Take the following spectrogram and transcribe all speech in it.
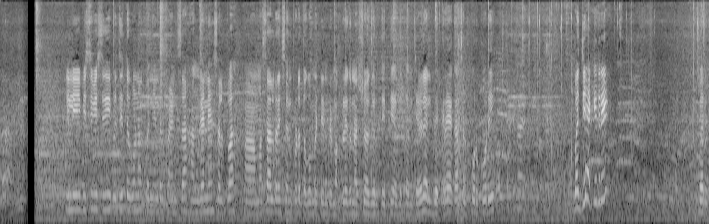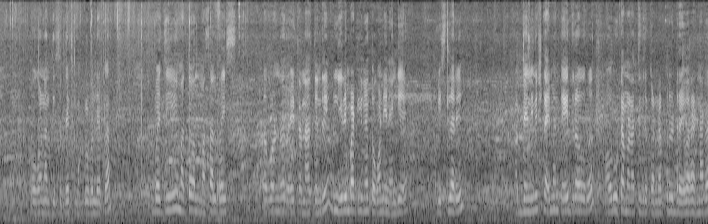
ಇಲ್ಲಿ ಬಿಸಿ ಬಿಸಿ ಬಜ್ಜಿ ತೊಗೊಳಕ್ಕೆ ರೀ ಫ್ರೆಂಡ್ಸ ಹಾಗೇ ಸ್ವಲ್ಪ ಮಸಾಲೆ ರೈಸನ್ನು ಕೂಡ ತೊಗೊಂಬಿಟ್ಟಿನಿ ರೀ ಮಕ್ಳಿಗೂ ನಶು ಆಗಿರ್ತೈತಿ ಅದಕ್ಕಂತೇಳಿ ಅಲ್ಲಿ ಬೇಕ್ರಿಯಾಗ ಸ್ವಲ್ಪ ಕುರ್ಕುರಿ. ಬಜ್ಜಿ ಹಾಕಿದ್ರಿ? ಬರ್ರಿ, ಹೋಗೋಣ ಅಂತ ಸದ್ಯಕ್ಕೆ ಮಕ್ಳು ಬಲ್ಯಾಕ. ಬಜ್ಜಿ ಮತ್ತು ಒಂದು ಮಸಾಲೆ ರೈಸ್ ತೊಗೊಂಡು ರೈಟ್ ಅನ್ನತ್ತೀನಿ ರೀ ಒಂದು ನೀರಿನ ಬಾಟ್ಲಿನೇ ತೊಗೊಂಡಿನಿ ಹಂಗೆ. ಬಿಸ್ಲರಿ. ಹದಿನೈದು ನಿಮಿಷ ಟೈಮ್ ಅಂತ ಇದ್ರು ಅವರು. ಅವ್ರು ಊಟ ಮಾಡತ್ತಿದ್ರು ಕಂಡಕ್ಟ್ರ್ ಡ್ರೈವರ್ ಅಣ್ಣಾರ.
